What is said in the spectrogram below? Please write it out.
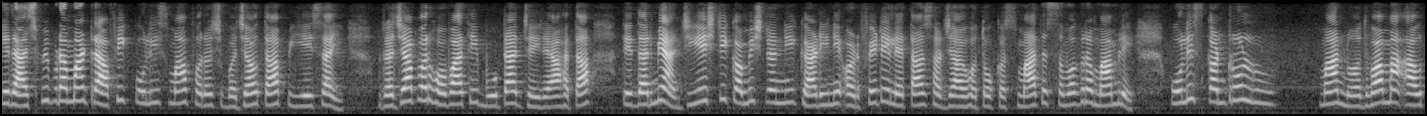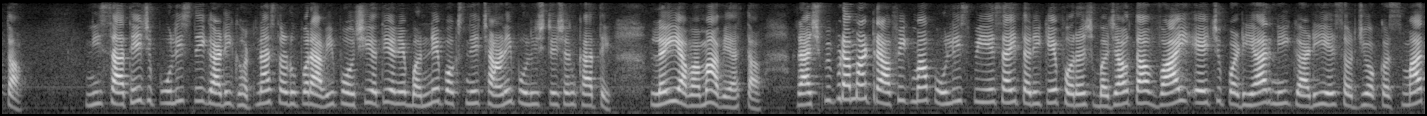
કે રાજપીપળામાં ટ્રાફિક પોલીસમાં ફરજ બજાવતા પીએસઆઈ રજા પર હોવાથી બોટાદ જઈ રહ્યા હતા. તે દરમિયાન જીએસટી કમિશનરની ગાડીને અડફેટે લેતા સર્જાયો હતો. અકસ્માત સમગ્ર મામલે પોલીસ કંટ્રોલમાં નોંધવામાં આવતા ની સાથે જ પોલીસની ગાડી ઘટના સ્થળ ઉપર આવી પહોંચી હતી અને બંને પક્ષને છાણી પોલીસ સ્ટેશન ખાતે લઈ આવવામાં આવ્યા હતા. રાજપીપળામાં ટ્રાફિકમાં પોલીસ પીએસઆઈ તરીકે ફરજ બજાવતા વાય એચ પઢિયારની ગાડીએ સર્જ્યો અકસ્માત.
